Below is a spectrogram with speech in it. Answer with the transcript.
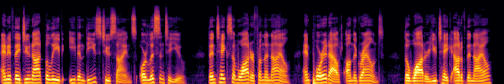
And if they do not believe even these two signs, or listen to you, then take some water from the Nile and pour it out on the ground. The water you take out of the Nile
